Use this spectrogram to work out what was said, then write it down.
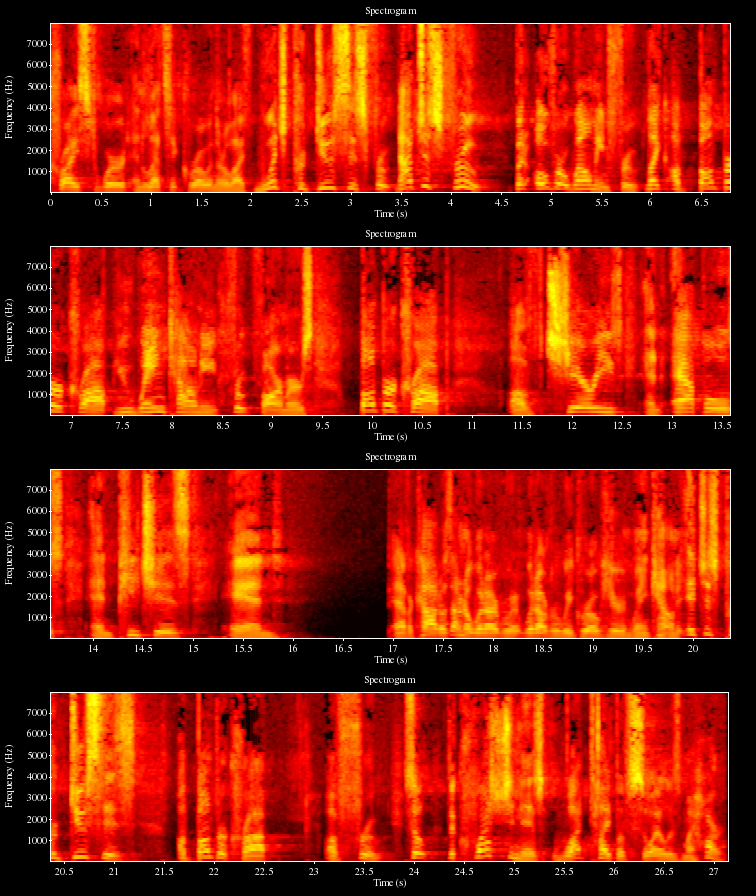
Christ's word and lets it grow in their life, which produces fruit. Not just fruit, but overwhelming fruit. Like a bumper crop, you Wayne County fruit farmers, bumper crop of cherries and apples and peaches and avocados, I don't know, whatever, whatever we grow here in Wayne County. It just produces a bumper crop of fruit. So the question is what type of soil is my heart?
